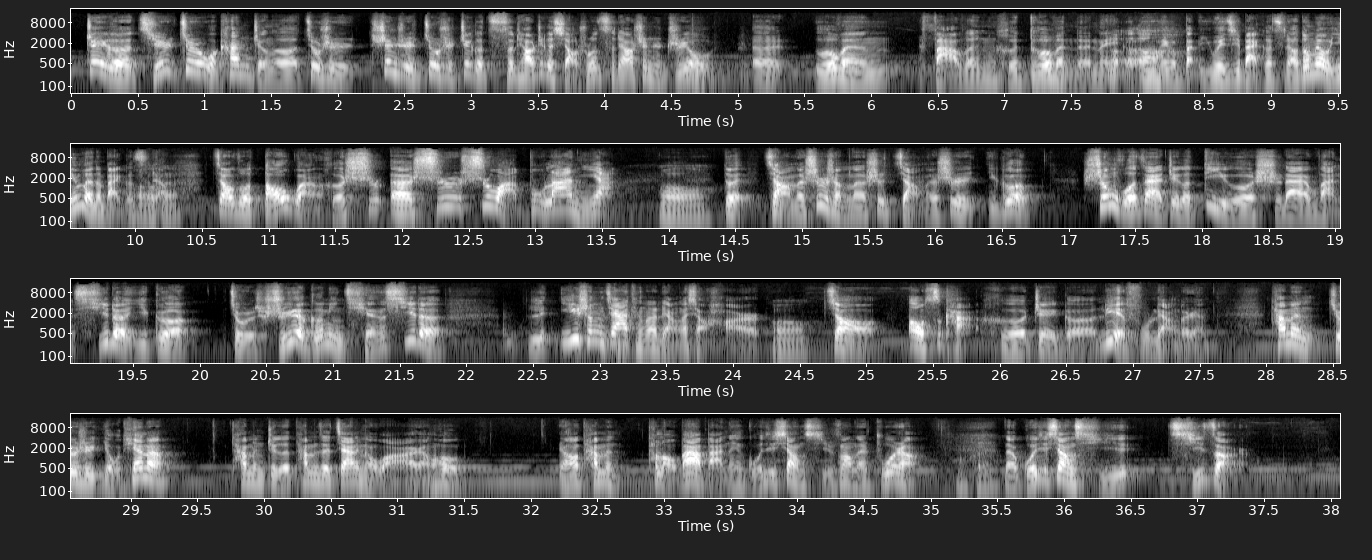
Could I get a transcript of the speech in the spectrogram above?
这个其实就是我看整个就是，甚至就是这个词条，这个小说词条，甚至只有呃俄文、法文和德文的那个、哦那个百维基百科词条，都没有英文的百科词条叫做导管和施呃施施瓦布拉尼亚。哦，对，讲的是什么呢？是讲的是一个生活在这个帝俄时代晚期的一个，就是十月革命前夕的医生家庭的两个小孩儿，哦，叫奥斯卡和这个列夫两个人。他们就是有天呢，他们这个他们在家里面玩儿，然后，然后他们他老爸把那个国际象棋放在桌上那国际象棋棋子儿，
